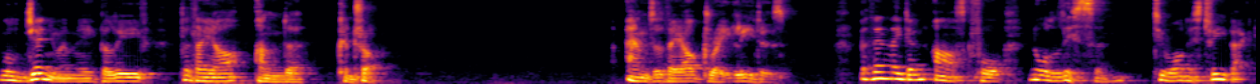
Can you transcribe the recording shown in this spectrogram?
will genuinely believe that they are under control and that they are great leaders. But then they don't ask for nor listen to honest feedback,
